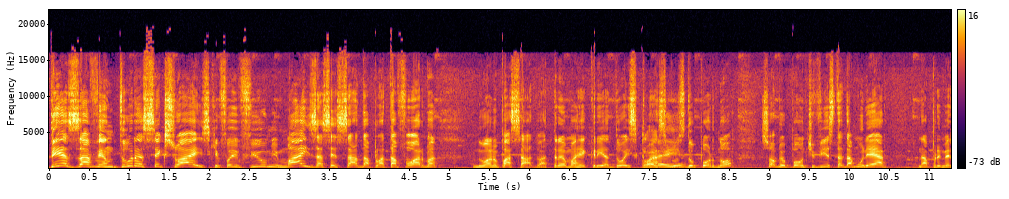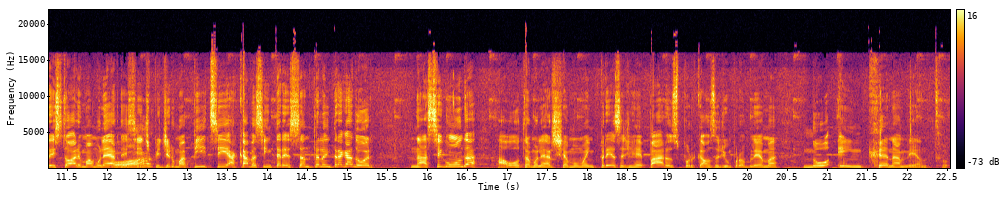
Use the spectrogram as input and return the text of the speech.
Desaventuras Sexuais, que foi o filme mais acessado da plataforma no ano passado. A trama recria dois clássicos do pornô sob o ponto de vista da mulher. Na primeira história, uma mulher Ó. decide pedir uma pizza e acaba se interessando pelo entregador. Na segunda, a outra mulher chama uma empresa de reparos por causa de um problema no encanamento.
